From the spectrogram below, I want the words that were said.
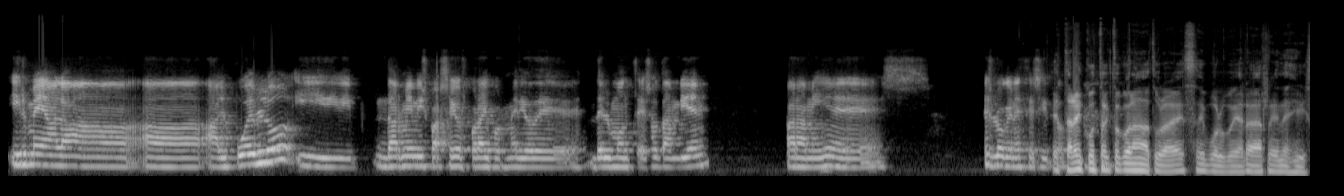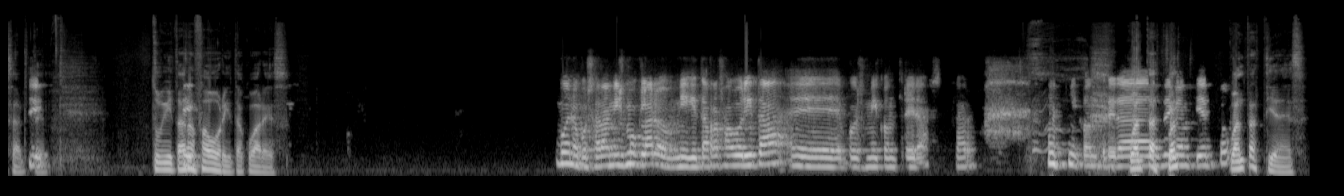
irme a la, al pueblo y darme mis paseos por ahí por medio del monte. Eso también para mí es, es lo que necesito. Estar en contacto con la naturaleza y volver a reenergizarte. ¿Tu guitarra favorita cuál es? Bueno, pues ahora mismo, claro, mi guitarra favorita, eh, pues mi Contreras, claro. mi Contreras de concierto. ¿Cuántas tienes?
